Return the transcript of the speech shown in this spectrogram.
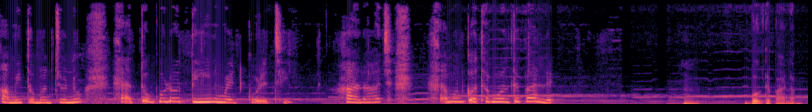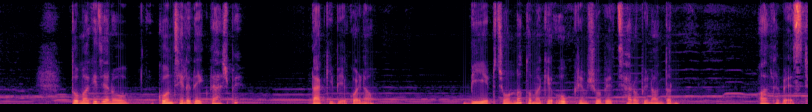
আমি তোমার জন্য এতগুলো দিন ওয়েট করেছি। আর আজ এমন কথা বলতে পারলে? হুম বলতে পারলাম। তোমাকে যেন কোন ছেলে দেখতে আসবে? তাকে বিয়ে করে নাও। বিয়ের জন্য তোমাকে অগ্রিম শুভেচ্ছা আর অভিনন্দন। অল দ্য বেস্ট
